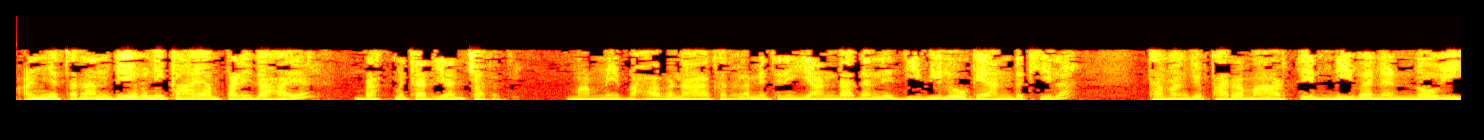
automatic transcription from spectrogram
අඤ්‍යතරන් දේවනිකායන් පණිදාය Brahmacharyan චරති මම මේ භාවනා කරලා මෙතන යන්න හදන්නේ දිවි ලෝකේ යන්න කියලා තමන්ගේ පරමාර්ථේ නිවන නොවි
